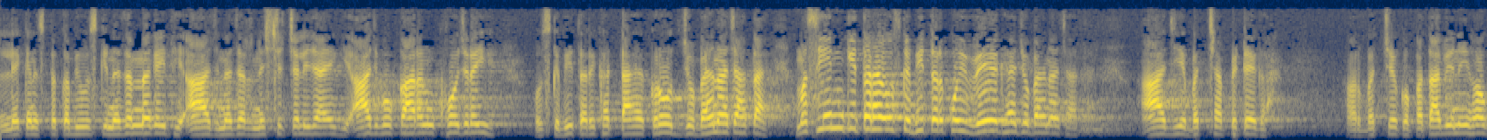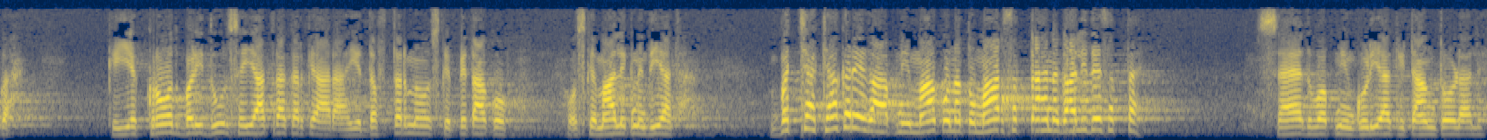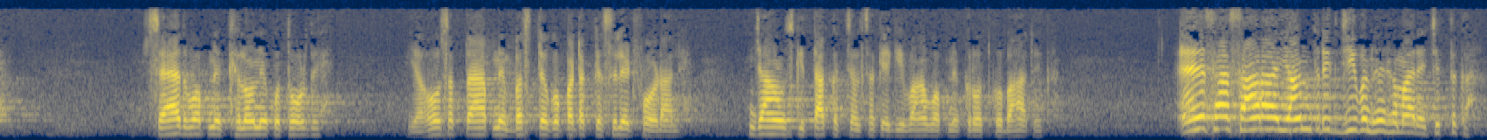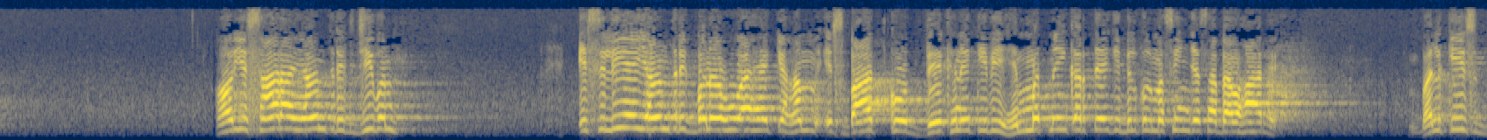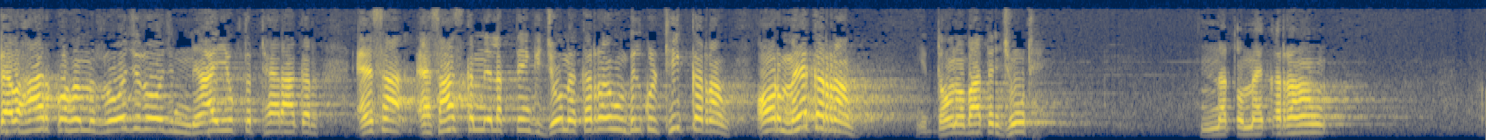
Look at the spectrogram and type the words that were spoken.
लेकिन इस पर कभी उसकी नज़र न गई थी। आज नज़र निश्चित चली जाएगी। आज वो कारण खोज रही है। उसके भीतर इकट्ठा है क्रोध जो बहना चाहता है। मशीन की तरह उसके भीतर कोई वेग है जो बहना चाहता है। आज ये बच्चा पिटेगा और बच्चे को पता भी नहीं होगा कि ये क्रोध बड़ी दूर से यात्रा करके आ रहा है। ये दफ्तर में उसके पिता को, उसके मालिक ने दिया था। बच्चा क्या करेगा? अपनी माँ को ना तो मार सकता है, ना गाली दे सकता है। शायद वो अपनी गुड़िया की टांग तोड़ डाले। शायद वो अपने खिलौने को तोड़ दे, या हो सकता है अपने बस्ते को पटक के स्लेट फोड़ डाले। जहाँ उसकी ताकत चल सकेगी, वहाँ वो अपने क्रोध को बहा देगा। ऐसा सारा यांत्रिक जीवन है हमारे चित्त का। और ये सारा यांत्रिक जीवन इसलिए यांत्रिक बना हुआ है कि हम इस बात को देखने की भी हिम्मत नहीं करते कि बिल्कुल मशीन जैसा व्यवहार है। बल्कि इस व्यवहार को हम रोज रोज न्याय युक्त ठहराकर ऐसा एहसास करने लगते हैं कि जो मैं कर रहा हूँ, बिल्कुल ठीक कर रहा हूँ और मैं कर रहा हूँ। ये दोनों बातें झूठ है। न तो मैं कर रहा हूँ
